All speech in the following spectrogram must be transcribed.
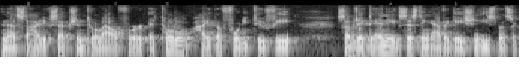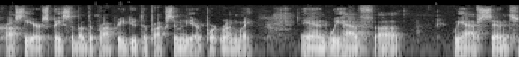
And that's the height exception to allow for a total height of 42 feet, subject to any existing navigation easements across the airspace above the property due to proximity airport runway. And we have, uh, we have sent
